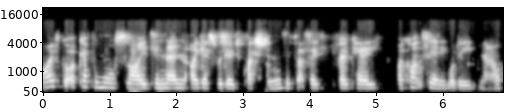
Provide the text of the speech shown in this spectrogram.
I've got a couple more slides and then I guess we'll go to questions if that's okay. I can't see anybody now.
